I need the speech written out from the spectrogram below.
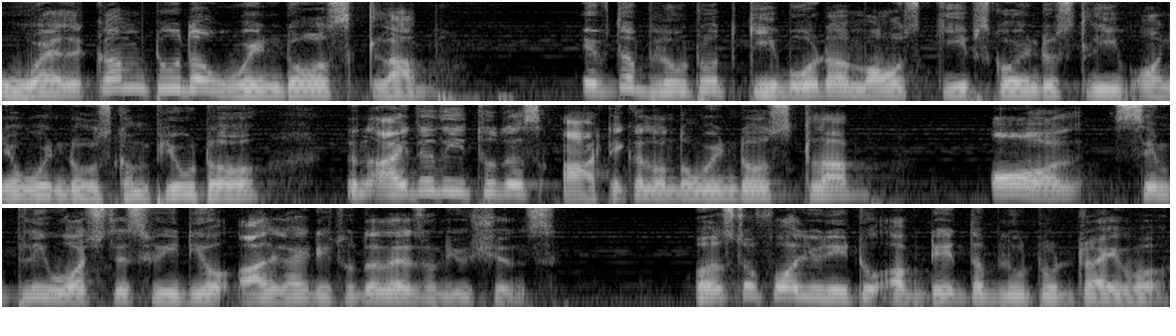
Welcome to the Windows Club. If the Bluetooth keyboard or mouse keeps going to sleep on your Windows computer, then either read through this article on the Windows Club or simply watch this video I'll guide you through the resolutions. First of all you need to update the Bluetooth driver.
